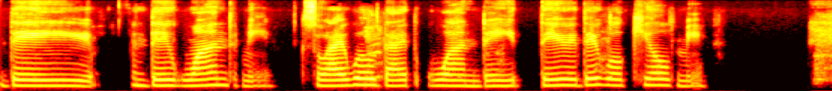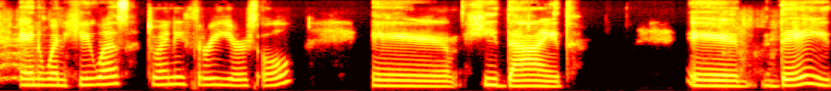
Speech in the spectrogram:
they they want me. So I will die one day. They they will kill me. And when he was 23 years old, uh, he died and they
